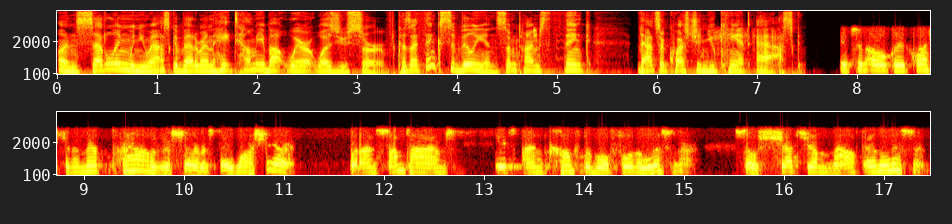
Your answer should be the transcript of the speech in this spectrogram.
unsettling when you ask a veteran, hey, tell me about where it was you served? Because I think civilians sometimes think that's a question you can't ask. It's an okay question, and they're proud of their service. They want to share it. But on sometimes it's uncomfortable for the listener. So shut your mouth and listen.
